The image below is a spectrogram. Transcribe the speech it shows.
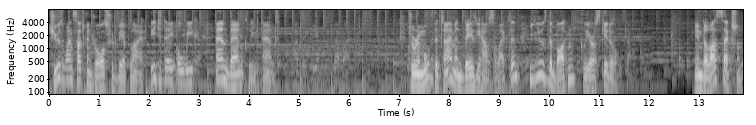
Choose when such controls should be applied – each day or week, and then click Add. To remove the time and days you have selected, use the button Clear Schedule. In the last section,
